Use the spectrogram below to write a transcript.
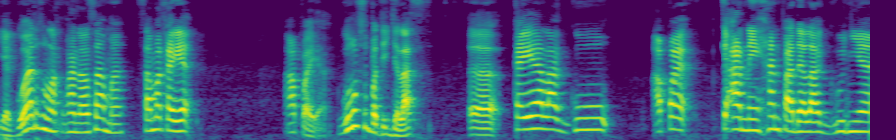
ya gue harus melakukan hal sama. Sama kayak apa ya gue seperti jelas uh, kayak lagu apa keanehan pada lagunya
